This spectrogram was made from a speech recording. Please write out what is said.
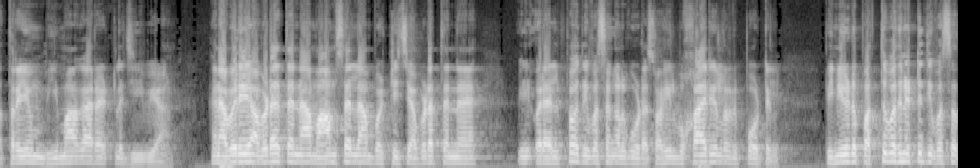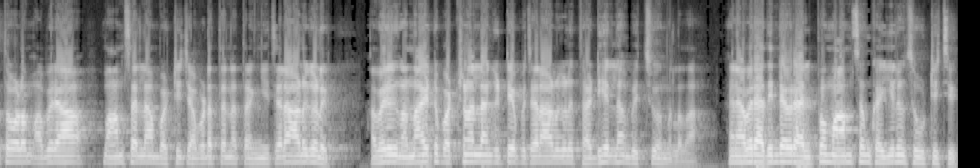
അത്രയും ഭീമാകാരമായിട്ടുള്ള ജീവിയാണ്. അങ്ങനെ അവർ അവിടെ തന്നെ ആ മാംസം എല്ലാം പൊട്ടിച്ച് അവിടെ തന്നെ ഒരല്പ ദിവസങ്ങൾ കൂടെ സൊഹീൽ ബുഖാരിയുള്ള റിപ്പോർട്ടിൽ പിന്നീട് പത്ത് പതിനെട്ട് ദിവസത്തോളം അവർ ആ മാംസം എല്ലാം ഭക്ഷിച്ച് അവിടെ തന്നെ തങ്ങി. ചില ആളുകൾ അവർ നന്നായിട്ട് ഭക്ഷണമെല്ലാം കിട്ടിയപ്പോൾ ചില ആളുകൾ തടിയെല്ലാം വെച്ചു എന്നുള്ളതാണ് അങ്ങനെ അവർ അതിന്റെ ഒരു അല്പം മാംസം കയ്യിലും സൂക്ഷിച്ച്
